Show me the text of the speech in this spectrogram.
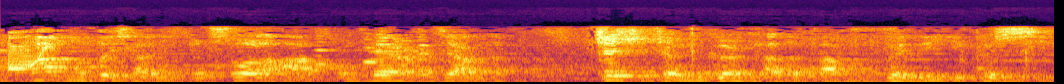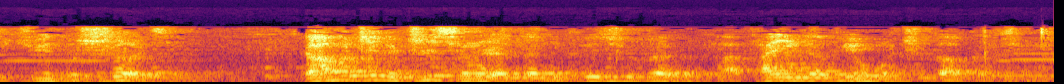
发布会上已经说了啊，《从天而降》的，这是整个他的发布会的一个喜剧的设计。然后这个知情人呢，你可以去问问他，他应该比我知道更清楚。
